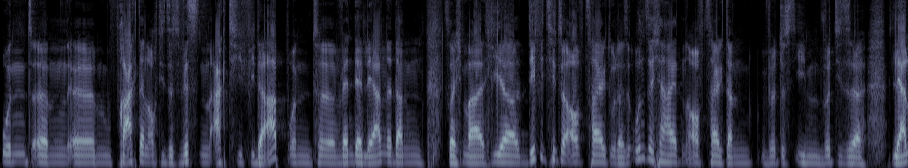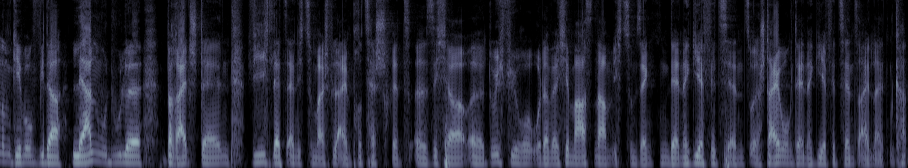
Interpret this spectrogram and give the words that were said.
und ähm, ähm, fragt dann auch dieses Wissen aktiv wieder ab. Und äh, wenn der Lernende dann, sag ich mal, hier Defizite aufzeigt oder Unsicherheiten aufzeigt, dann wird es ihm, wird diese Lernumgebung wieder Lernmodule bereitstellen, wie ich letztendlich zum Beispiel einen Prozessschritt äh, sicher äh, durchführe oder welche Maßnahmen ich zum Senken der Energieeffizienz oder Steigerung der Energieeffizienz einleiten kann.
